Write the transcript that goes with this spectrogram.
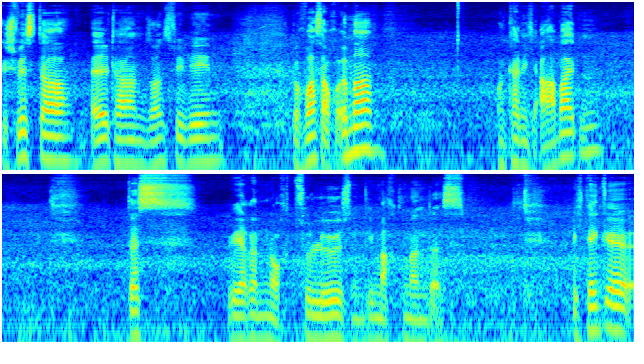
Geschwister, Eltern, sonst wie wen, durch was auch immer und kann nicht arbeiten. Das wäre noch zu lösen. Wie macht man das? Ich denke,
